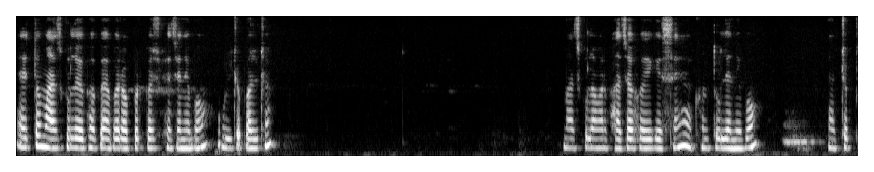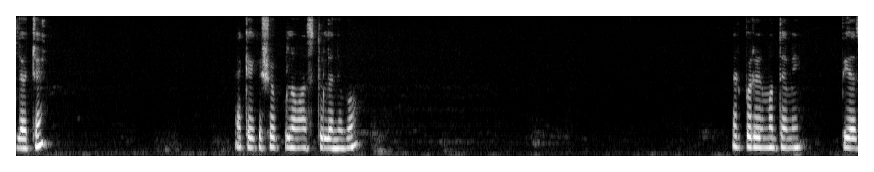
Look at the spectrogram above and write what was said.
এই তো মাছগুলো এভাবে আবার অপর পাশ ভেজে নেব, উল্টো পাল্টে। মাছগুলো আমার ভাজা হয়ে গেছে, এখন তুলে নেব একটা প্লেটে। একে একে সবগুলো মাছ তুলে নেব। এরপর এর মধ্যে আমি পেঁয়াজ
